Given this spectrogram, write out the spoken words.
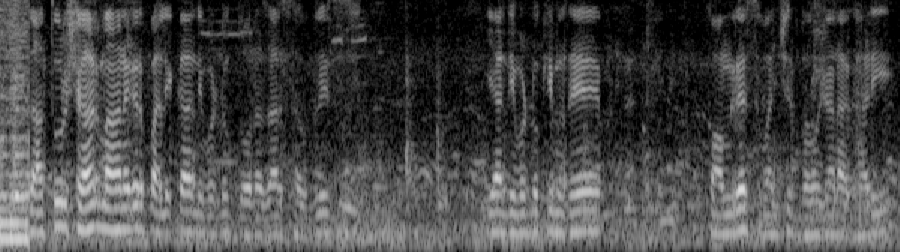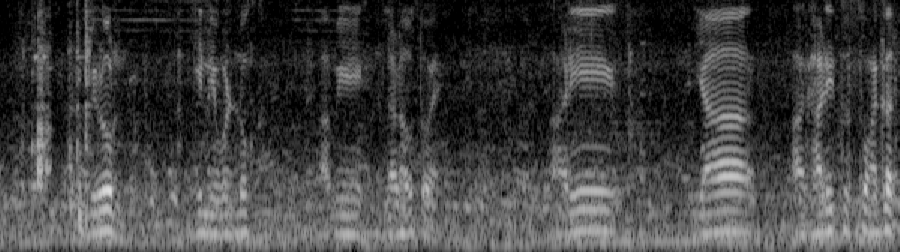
लातूर शहर महानगरपालिका निवडणूक दोन हजार सव्वीस या निवडणुकीमध्ये काँग्रेस वंचित बहुजन आघाडी मिळून ही निवडणूक आम्ही लढवतो आहे आणि या आघाडीचं स्वागत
